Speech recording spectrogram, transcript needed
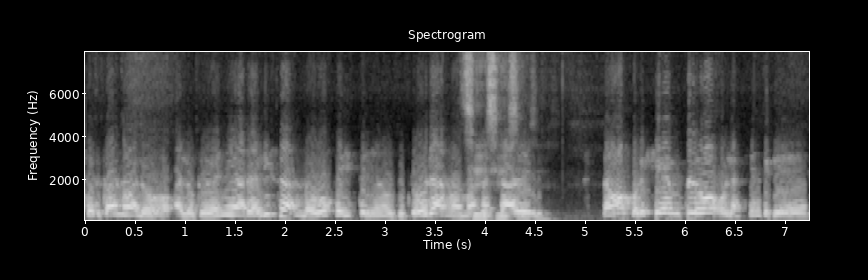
cercano a lo, a lo que venía realizando. Vos seguís teniendo tu programa, más allá de, ¿no? Por ejemplo, o la gente que,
